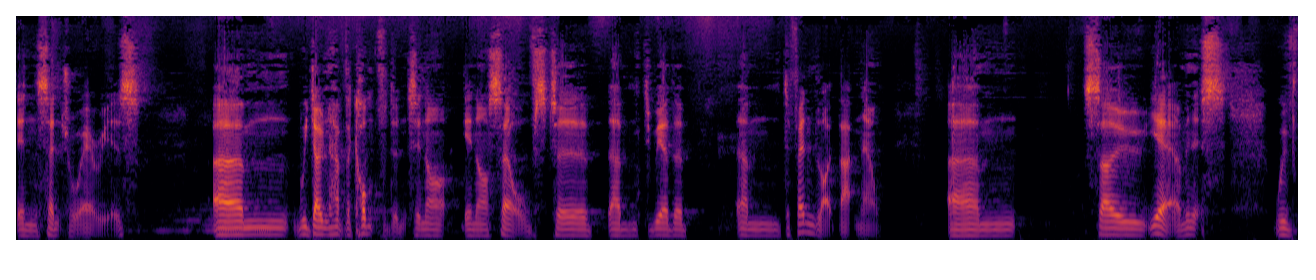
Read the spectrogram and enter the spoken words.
in the central areas, um, we don't have the confidence in our in ourselves to um, to be able to um, defend like that now. Um, so yeah, I mean it's we've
